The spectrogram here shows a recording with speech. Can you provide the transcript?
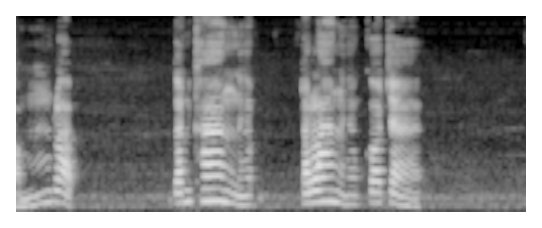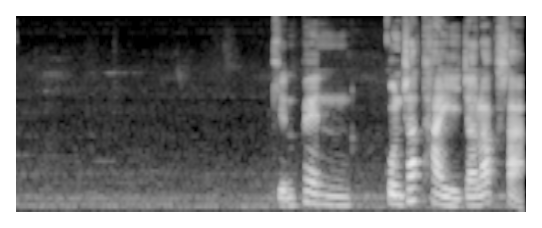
สำหรับด้านข้างนะครับ ด้านล่างนะครับก็จะ เขียนเป็นคนชาติไทยจะรักษา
